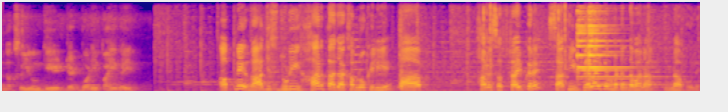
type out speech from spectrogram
नक्सलियों की डेड बॉडी पाई गई। अपने राज्य से जुड़ी हर ताज़ा खबरों के लिए आप हमें सब्सक्राइब करें, साथ ही बेल आइकन बटन दबाना ना भूलें।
